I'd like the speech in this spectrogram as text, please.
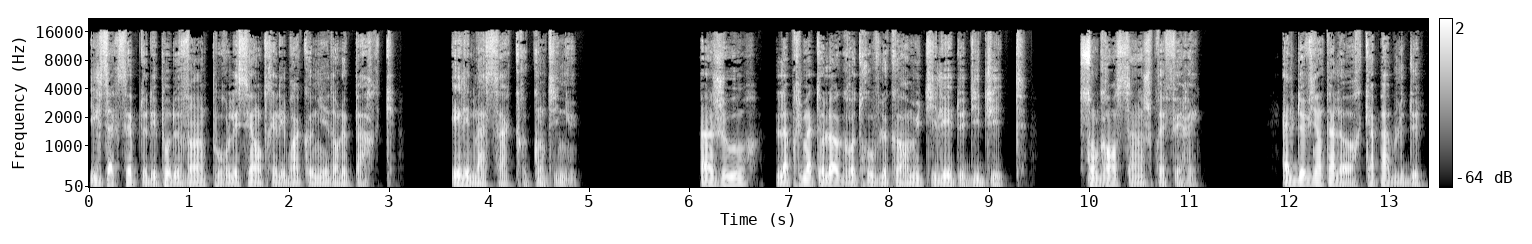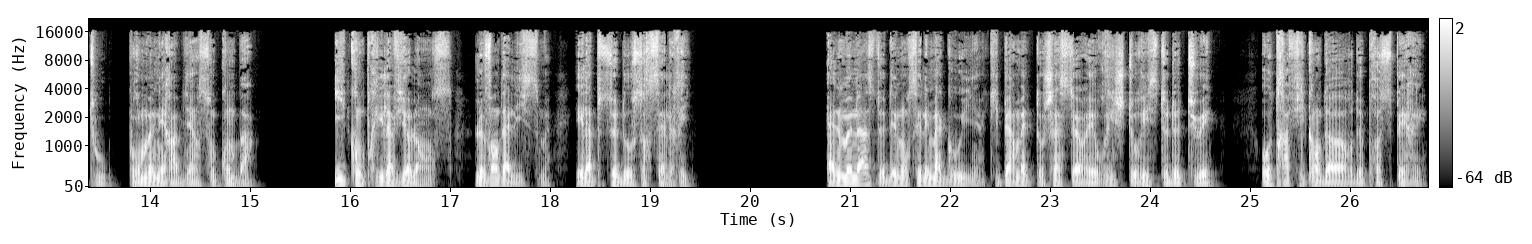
ils acceptent des pots de vin pour laisser entrer les braconniers dans le parc. Et les massacres continuent. Un jour, la primatologue retrouve le corps mutilé de Digit, son grand singe préféré. Elle devient alors capable de tout pour mener à bien son combat, y compris la violence, le vandalisme et la pseudo-sorcellerie. Elle menace de dénoncer les magouilles qui permettent aux chasseurs et aux riches touristes de tuer, aux trafiquants d'or de prospérer.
